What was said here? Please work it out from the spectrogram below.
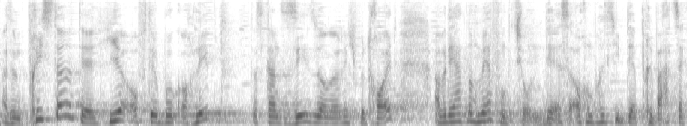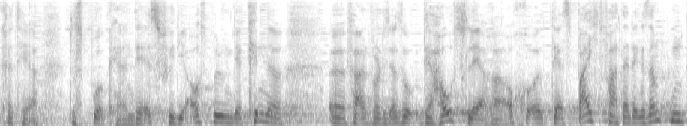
Also ein Priester, der hier auf der Burg auch lebt, das Ganze seelsorgerisch betreut, aber der hat noch mehr Funktionen. Der ist auch im Prinzip der Privatsekretär des Burgherrn. Der ist für die Ausbildung der Kinder äh, verantwortlich, also der Hauslehrer, auch äh, der ist Beichtvater der gesamten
